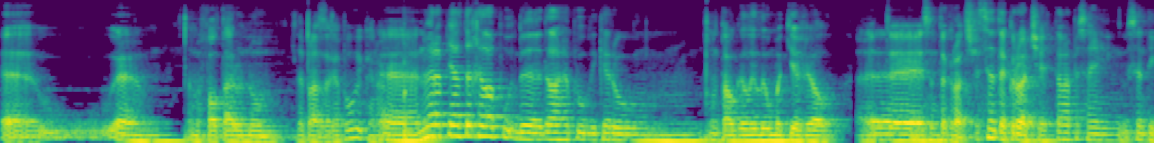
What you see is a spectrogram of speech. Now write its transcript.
Uh, um, a faltar o nome. Da Praça da República, não é? Uh, não era a piada da, da, da República, era o, um tal Galileu Maquiavel. Até Santa Croce. Santa Croce, estava a pensar em Santa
